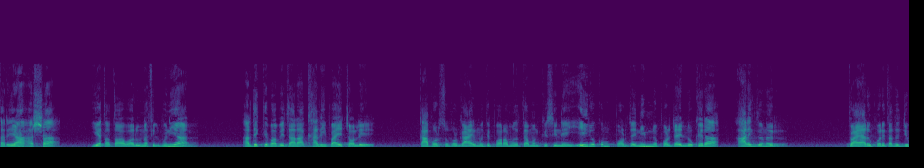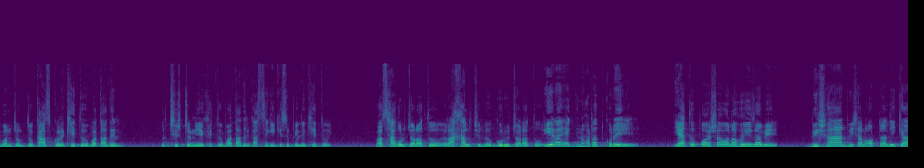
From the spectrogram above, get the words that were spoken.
তার রেয়া আশা ইয়া তাওয়ালু নাফিল বুনিয়ান। আর দেখতে পাবে, যারা খালি পায়ে চলে কাপড় চোপড় গায়ের মধ্যে পরার মধ্যে তেমন কিছু নেই। এইরকম পর্যায়ে, নিম্ন পর্যায়ের লোকেরা আরেকজনের দয়ার উপরে তাদের জীবন চলতো, কাজ করে খেত বা তাদের উচ্ছিষ্ট নিয়ে খেত বা তাদের কাছ থেকে কিছু পেলে খেত বা ছাগল চড়াতো, রাখাল ছিল, গরু চড়াতো, এরা একদিন হঠাৎ করে এত পয়সাওয়ালা হয়ে যাবে, বিশাল বিশাল অট্টালিকা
